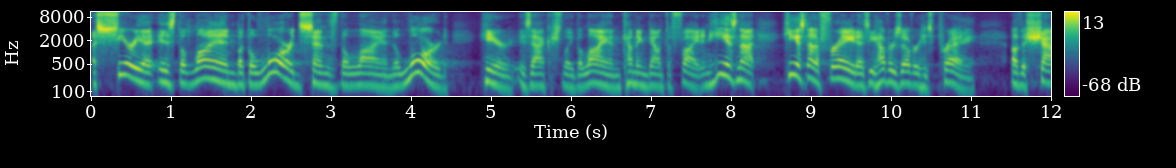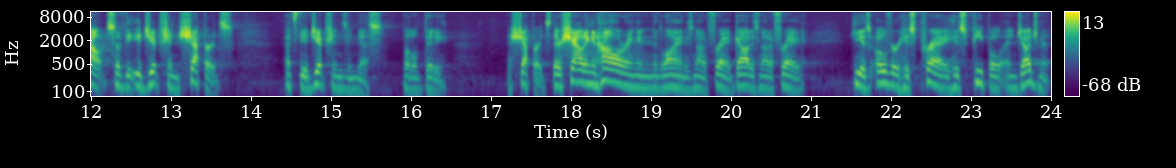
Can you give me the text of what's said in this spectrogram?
Assyria is the lion, but the Lord sends the lion. The Lord here is actually the lion coming down to fight. And he is not, he is not afraid as he hovers over his prey of the shouts of the Egyptian shepherds. That's the Egyptians in this little ditty. The shepherds. They're shouting and hollering, and the lion is not afraid. God is not afraid. He is over his prey, his people, and judgment.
